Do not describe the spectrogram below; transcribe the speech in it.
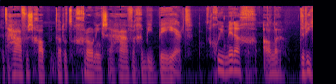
het havenschap dat het Groningse havengebied beheert. Goedemiddag alle drie.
